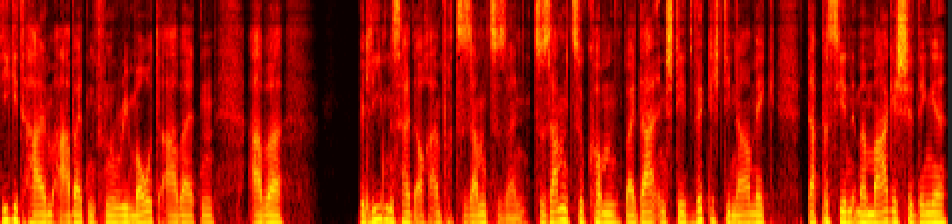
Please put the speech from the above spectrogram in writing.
digitalem Arbeiten, von Remote-Arbeiten, aber wir lieben es halt auch einfach zusammen zu sein, zusammenzukommen, weil da entsteht wirklich Dynamik, da passieren immer magische Dinge.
